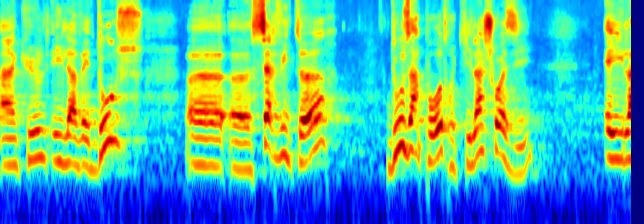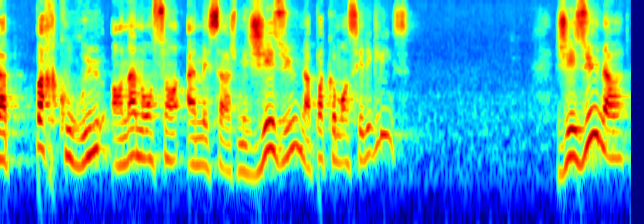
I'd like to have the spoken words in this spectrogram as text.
un culte. Il avait douze serviteurs, douze apôtres qu'il a choisis, et il a parcouru en annonçant un message. Mais Jésus n'a pas commencé l'Église. Jésus n'a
